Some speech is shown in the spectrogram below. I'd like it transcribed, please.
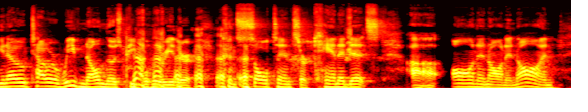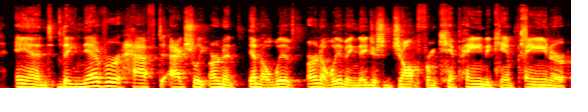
you know, Tyler, we've known those people who are either consultants or candidates, uh, on and on and on, and they never have to actually earn an in a live earn a living. They just jump from campaign to campaign or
